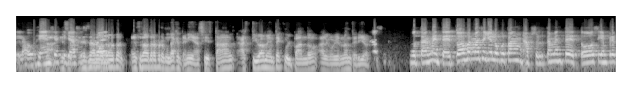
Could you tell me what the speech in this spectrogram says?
la urgencia ah, que ya se... Esa, esa es la otra pregunta que tenía, si están activamente culpando al gobierno anterior. Totalmente, de todas formas ellos lo culpan absolutamente de todo, siempre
